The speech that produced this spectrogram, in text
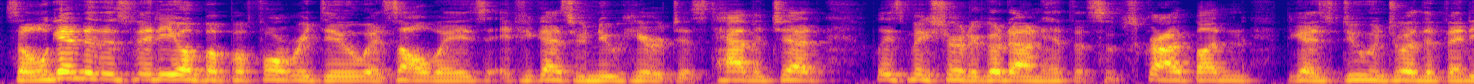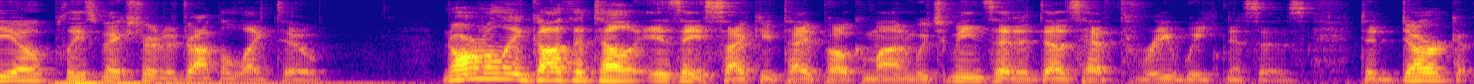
So we'll get into this video, but before we do, as always, if you guys are new here just haven't yet, please make sure to go down and hit the subscribe button. If you guys do enjoy the video, please make sure to drop a like too. Normally, Gothitelle is a Psychic type Pokemon, which means that it does have three weaknesses to Dark,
